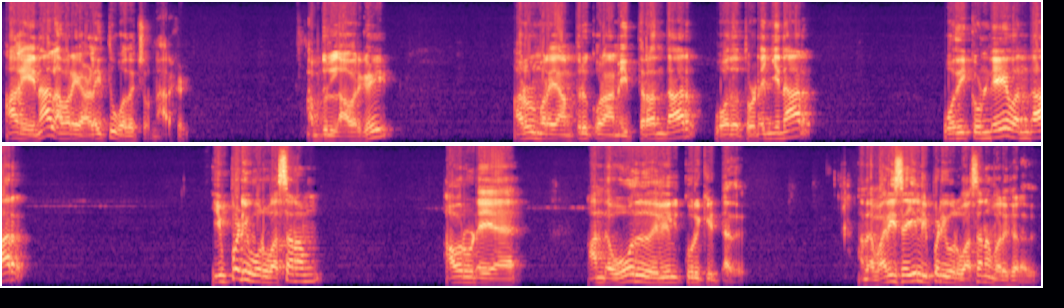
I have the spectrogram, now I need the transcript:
ஆகையினால் அவரை அழைத்து ஓதச் சொன்னார்கள். அப்துல்லா அவர்கள் அருள்முறையாம் திருக்குறானை திறந்தார் ஓத தொடங்கினார் ஓதிக்கொண்டே வந்தார். இப்படி ஒரு வசனம் அவருடைய அந்த ஓதுதலில் குறுக்கிட்டது. அந்த வரிசையில் இப்படி ஒரு வசனம் வருகிறது.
